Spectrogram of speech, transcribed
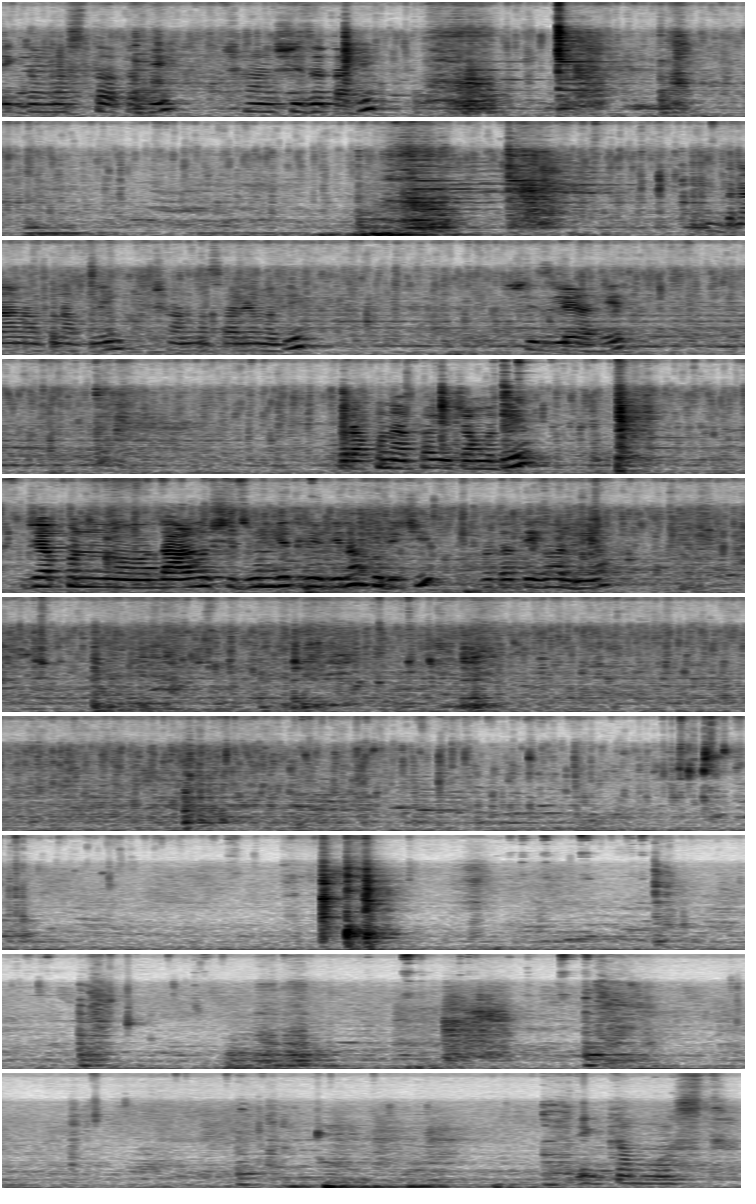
एकदम मस्त आता हे छान शिजत आहे. बनाना पण आपले छान मसाल्यामध्ये शिजले आहेत. तर आपण आता याच्यामध्ये जे आपण डाळ शिजवून घेतली होती ना तुरीची आता ते घालूया. एकदम मस्त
